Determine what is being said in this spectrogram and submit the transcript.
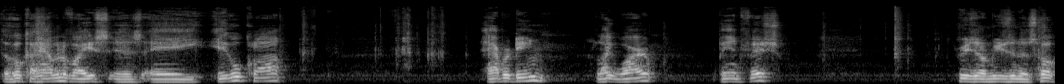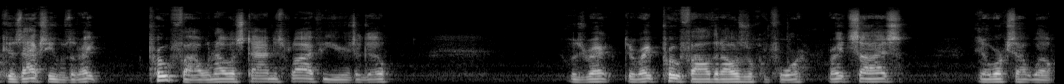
The hook I have in the vise is a Eagle Claw Aberdeen light wire panfish. The reason I'm using this hook is actually was the right profile when I was tying this fly a few years ago. It was right, the right profile that I was looking for, right size, and it works out well.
